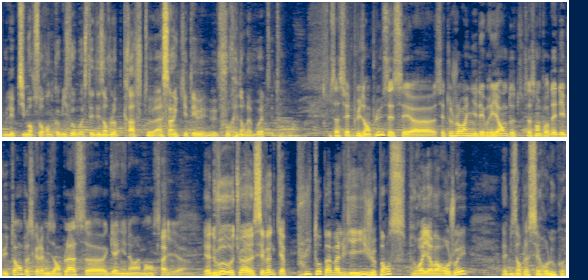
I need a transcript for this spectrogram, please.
où les petits morceaux rentrent comme il faut. Moi c'était des enveloppes craft euh, A5 qui étaient euh, fourrées dans la boîte et tout. Ça se fait de plus en plus et c'est euh, c'est toujours une idée brillante de toute façon pour des débutants parce que la mise en place euh, gagne énormément. Ce Ouais. qui, euh, Et à nouveau, tu vois, Seven qui a plutôt pas mal vieilli, je pense, pour y avoir rejoué. La mise en place, c'est relou, quoi.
